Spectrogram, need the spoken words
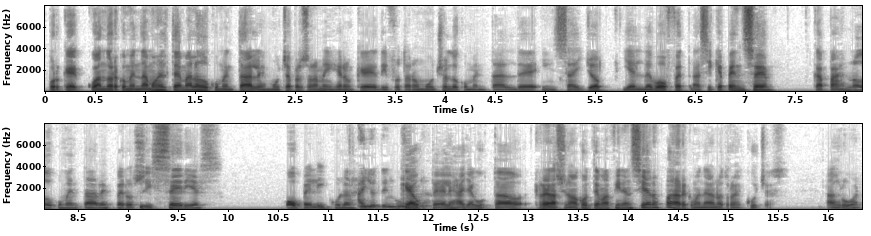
porque cuando recomendamos el tema de los documentales, muchas personas me dijeron que disfrutaron mucho el documental de Inside Job y el de Buffett. Así que pensé, capaz no documentales, pero sí series o películas Ah, yo tengo que a ustedes les haya gustado relacionado con temas financieros para recomendar a nuestros escuchas. ¿Adrúbal?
